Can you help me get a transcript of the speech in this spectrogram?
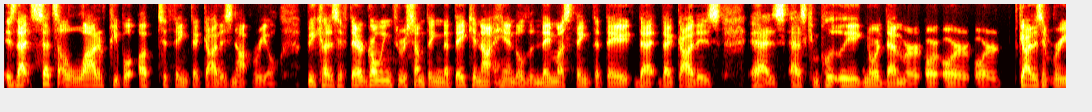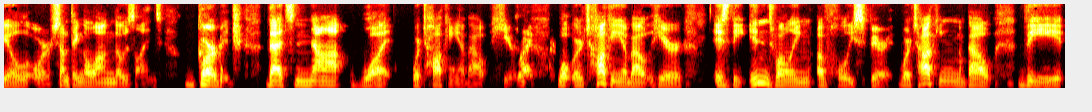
is that sets a lot of people up to think that God is not real because if they're going through something that they cannot handle then they must think that they that that God is has has completely ignored them or or or, or God isn't real or something along those lines. Garbage. That's not what we're talking about here. Right. What we're talking about here is the indwelling of Holy Spirit. We're talking about the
